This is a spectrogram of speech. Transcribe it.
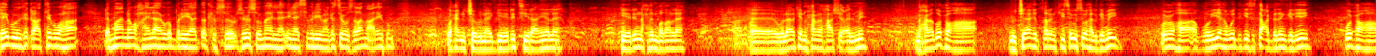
qayb weyn ka qaatay buu ahaa dhammaanna waxaan ilaahay uga baryayaa dadka reer somalilan ka siiyo wasalaamu calaykum. Waxaynu joognaa geeri tiiraanye leh geeri naxdin badan leh. Walaalkeen maxamed xaashi cilmi. Maxamed wuxuu ahaa mujaahid qarankiisa u soo halgamay. Wuxuu ahaa aqoon-yahan waddankiisa tacab badan geliyey. Wuxuu ahaa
